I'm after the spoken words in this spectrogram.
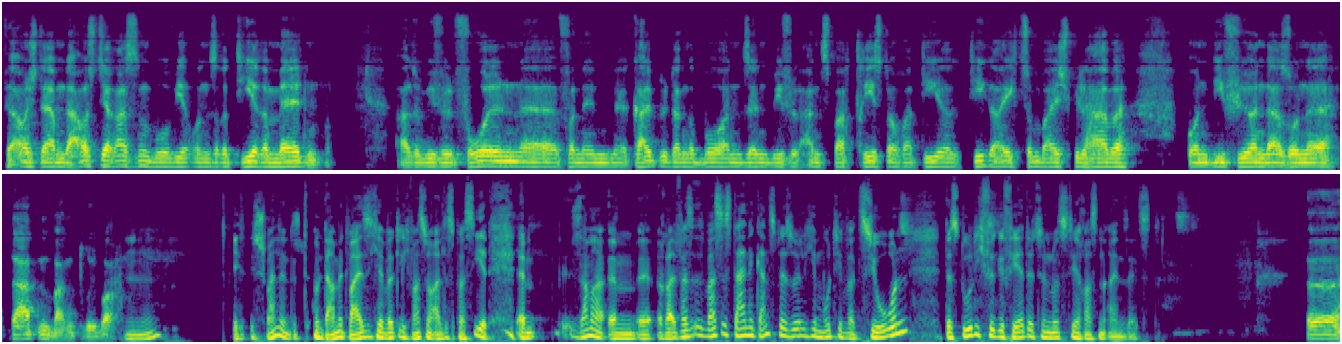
für aussterbende Haustierrassen, wo wir unsere Tiere melden. Also wie viel Fohlen äh, von den Kaltblütern geboren sind, wie viel Ansbach-Triesdorfer Tiger, Tiger ich zum Beispiel habe. Und die führen da so eine Datenbank drüber. Mhm. Ist spannend. Und damit weiß ich ja wirklich, was so alles passiert. Ähm, sag mal, ähm, äh, Ralf, was ist, was ist deine ganz persönliche Motivation, dass du dich für gefährdete Nutztierrassen einsetzt? Äh,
